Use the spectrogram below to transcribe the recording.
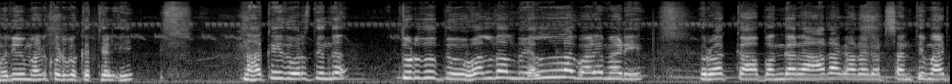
ಮದುವೆ ಮಾಡಿಕೊಡ್ಬೇಕಂತೇಳಿ ನಾಲ್ಕೈದು ವರ್ಷದಿಂದ ದುಡ್ದದ್ದು ಹೊಲ್ದಂದು ಎಲ್ಲ ಗೋಳೆ ಮಾಡಿ ರೊಕ್ಕ ಬಂಗಾರ ಆದಾಗ ಆದಾಗ ಸಂತಿ ಮಾಡಿ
